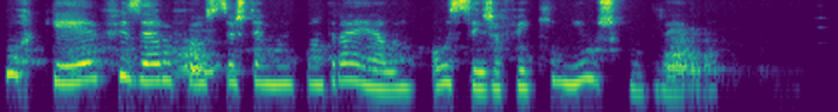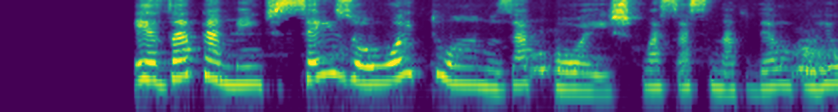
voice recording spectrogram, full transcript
porque fizeram falso testemunho contra ela, ou seja, fake news contra ela. Exatamente seis ou oito anos após o assassinato dela, ocorreu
